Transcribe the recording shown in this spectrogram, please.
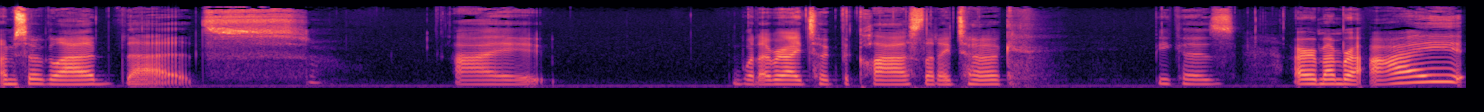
I'm so glad that I whatever I took the class that I took because I remember I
